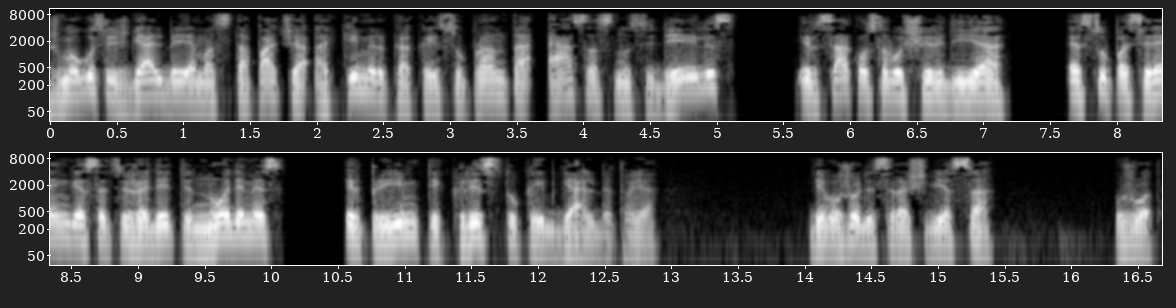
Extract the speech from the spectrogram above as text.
Žmogus išgelbėjamas tą pačią akimirką, kai supranta esas nusidėlis ir sako savo širdyje, esu pasirengęs atsižadėti nuodėmės ir priimti Kristų kaip gelbėtoją. Dievo žodis yra šviesa. Užuot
